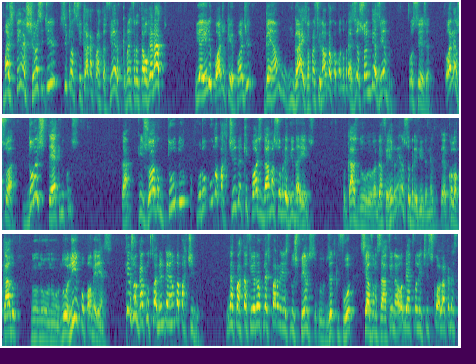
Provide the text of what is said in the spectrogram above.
Mas tem a chance de se classificar na quarta-feira, porque vai enfrentar o Renato. E aí ele pode o quê? Pode ganhar um, um gás, para a final da Copa do Brasil, só em dezembro. Ou seja, olha só, dois técnicos tá, que jogam tudo por uma partida que pode dar uma sobrevida a eles. No caso do Abel Ferreira, nem é sobrevida, né? É colocado no, no, no, no Olimpo palmeirense. Quer jogar contra o Flamengo ganhar uma partida. E na quarta-feira, o Atlético Paranaense, nos pênaltis, do jeito que for, se avançar a final, o Alberto Valentim se coloca nessa.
